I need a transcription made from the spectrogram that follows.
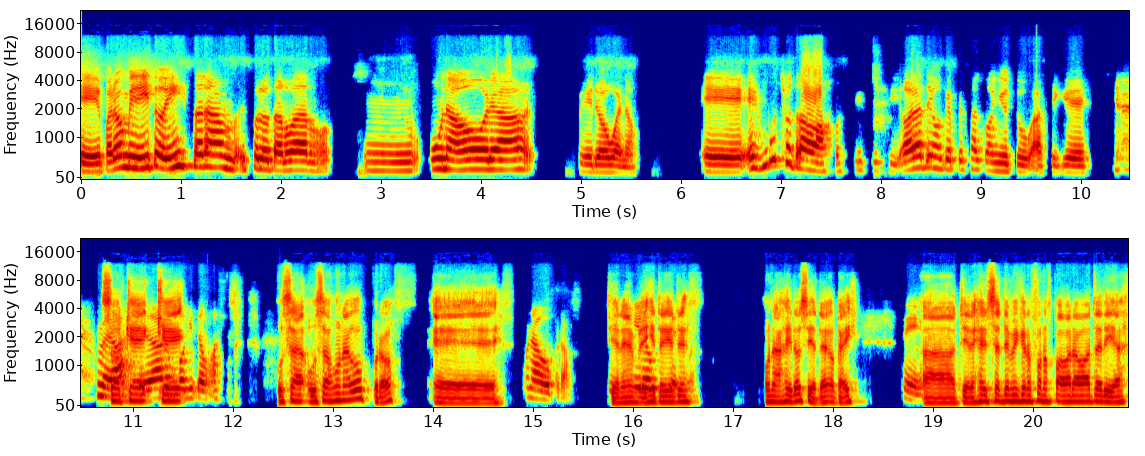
Eh, para un videito de Instagram suelo tardar mm, una hora, pero bueno, eh, es mucho trabajo, sí, sí, sí. Ahora tengo que empezar con YouTube, así que me va a quedar un poquito más. ¿Usas una GoPro? Eh, una GoPro. ¿Tienes, una Giro 7, ok. Sí. Uh, ¿Tienes el set de micrófonos para batería?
